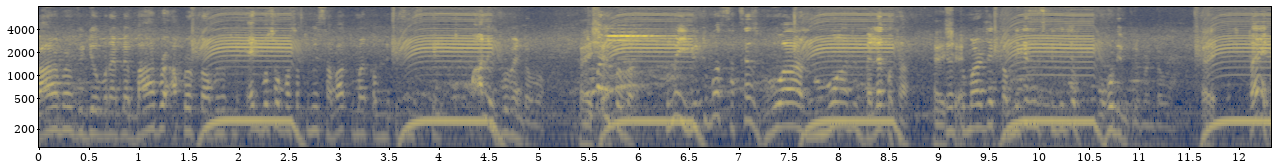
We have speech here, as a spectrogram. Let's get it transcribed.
বাৰ বাৰ ভিডিঅ' বনাই পেলাই বাৰ বাৰ আপলোড কৰা এক বছৰ পাছত তুমি চাবা তোমাৰ কমিউনিকেশ্যন স্কিল কিমান ইম্প্ৰুভমেণ্ট হ'ব? তুমি ইউটিউবত ছাকচেছ হোৱা নোহোৱা এইটো বেলেগ কথা। তোমাৰ যে কমিউনিকেশ্যন স্কিলটো বহুত ইম্প্ৰুভমেণ্ট হ'ব। ৰাইট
